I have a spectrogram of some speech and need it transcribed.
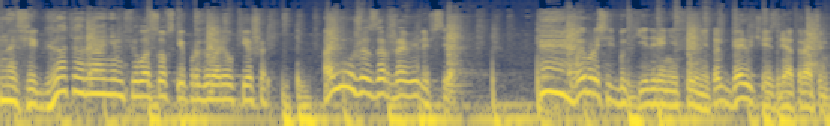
«И нафига-то раним?» – философски проговорил Кеша. «Они уже заржавели все. Выбросить бы к ядрене фени, только горючее зря тратим».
